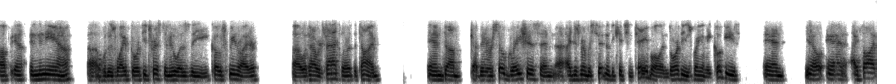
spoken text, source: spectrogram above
up in, in Indiana uh, with his wife Dorothy Tristan, who was the co-screenwriter uh, with Howard Sackler at the time. And um, God, they were so gracious, and I just remember sitting at the kitchen table, and Dorothy's bringing me cookies, and you know, and I thought,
